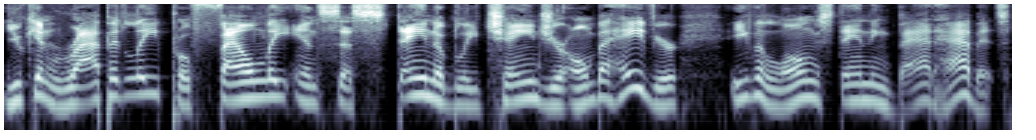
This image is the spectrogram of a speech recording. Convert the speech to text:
you can rapidly, profoundly, and sustainably change your own behavior, even long standing bad habits.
